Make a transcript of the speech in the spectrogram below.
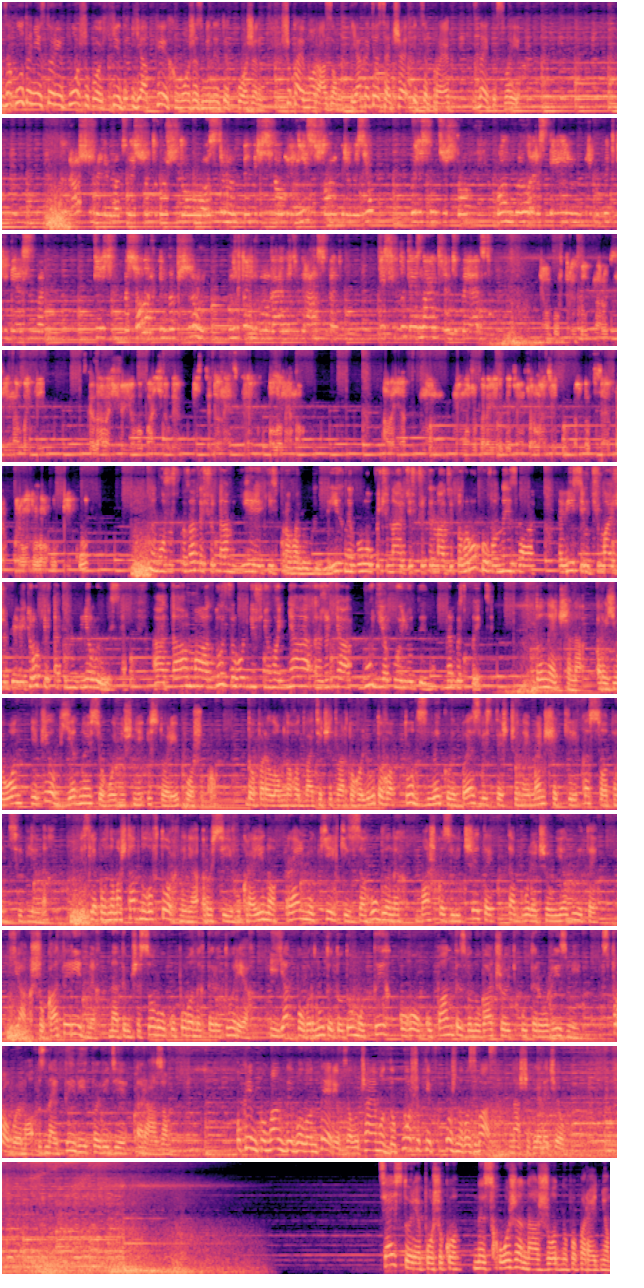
Заплутані історії пошуку, хід яких може змінити кожен. Шукаємо разом. Я Катя Сече, і це проект Знайти своїх. спрашивали вот насчет того, что с кем он пересекал границы, что он перевозил. Были случаи, что он был расстрелян при попытке бегства. Весь поселок, и вообще ну, никто не помогает разбираться в этом. Если кто-то и знает, люди боятся. У нього був тризуб на руці набитий. Сказала, що його бачили в місті Донецьк як полоненого. Але я ну, не можу перевірити цю інформацію, тому що все приводило в глухий кут. Можу сказати, що там є якісь права людини. Їх не було починаючи з 2014 року. Вони за 8 чи майже 9 років так і не з'явилися. Там до сьогоднішнього дня життя будь-якої людини в небезпеці. Донеччина регіон, який об'єднує сьогоднішні історії пошуку. До переломного 24 лютого тут зникли безвісти щонайменше кілька сотень цивільних. Після повномасштабного вторгнення Росії в Україну реальну кількість загублених важко злічити та боляче уявити, як шукати рідних на тимчасово окупованих територіях і як повернути додому тих, кого окупанти звинувачують у тероризмі. Спробуємо знайти відповіді разом. Окрім команди волонтерів, залучаємо до пошуків кожного з вас, наших глядачів. Ця історія пошуку не схожа на жодну попередню.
